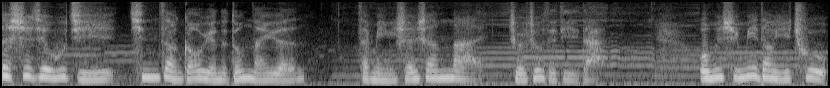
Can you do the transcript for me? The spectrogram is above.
在世界屋脊青藏高原的东南缘，在岷山山脉褶皱的地带，我们寻觅到一处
